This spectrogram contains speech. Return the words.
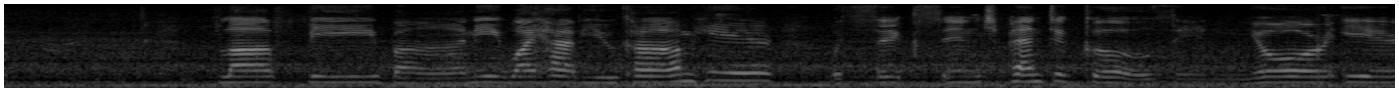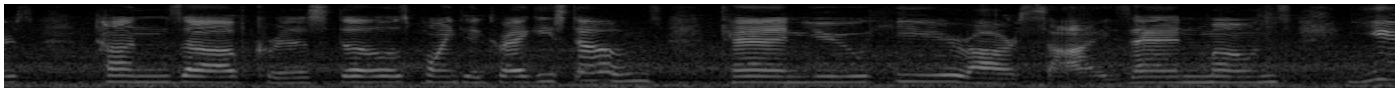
Fluffy bunny, why have you come here with six-inch pentacles in your ears? Tons of crystals, pointed craggy stones. Can you hear our sighs and moans? You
